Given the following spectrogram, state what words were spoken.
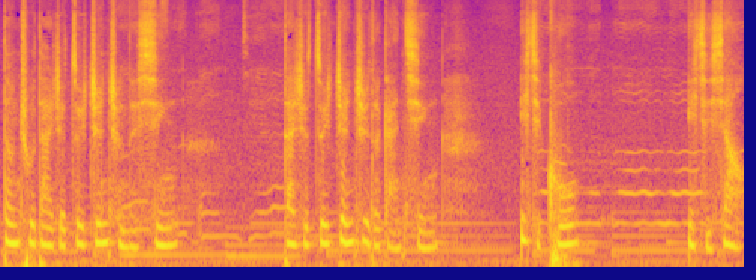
当初带着最真诚的心，带着最真挚的感情，一起哭，一起笑。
